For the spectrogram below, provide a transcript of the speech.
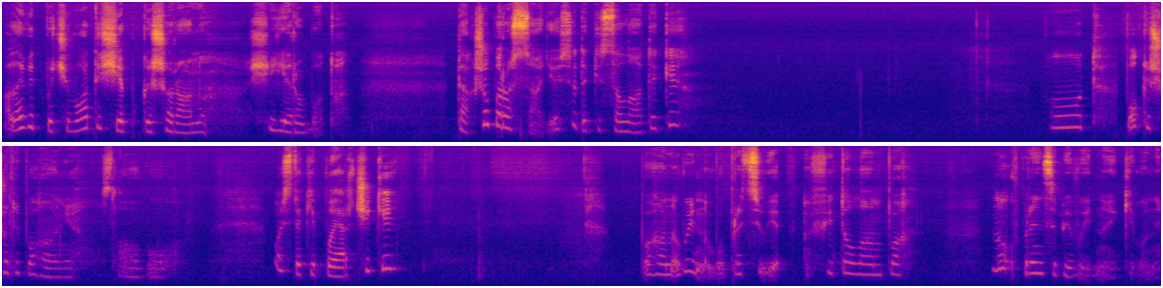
але відпочивати ще поки що рано. Ще є робота. Так, що по розсаді? Ось такі салатики. От, поки що непогані, слава Богу. Ось такі перчики. Погано видно, бо працює фітолампа. Ну, в принципі, видно, які вони.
